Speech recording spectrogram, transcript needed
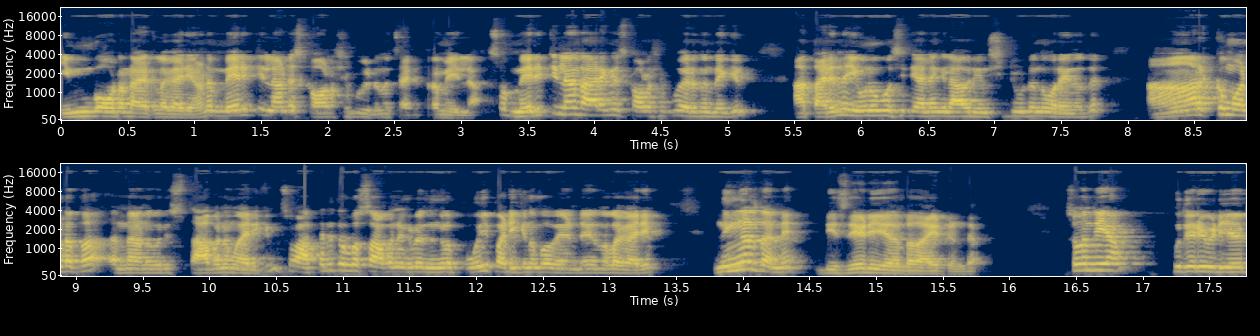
ഇമ്പോർട്ടന്റ് ആയിട്ടുള്ള കാര്യമാണ്. മെറിറ്റ് ഇല്ലാണ്ട് സ്കോളർഷിപ്പ് കിട്ടുന്ന ചരിത്രമേ ഇല്ല. സോ മെറിറ്റ് ഇല്ലാണ്ട് ആരെങ്കിലും സ്കോളർഷിപ്പ് വരുന്നുണ്ടെങ്കിൽ ആ തരുന്ന യൂണിവേഴ്സിറ്റി അല്ലെങ്കിൽ ആ ഒരു ഇൻസ്റ്റിറ്റ്യൂട്ട് എന്ന് പറയുന്നത് ആർക്കും വേണ്ടത്ത എന്നാണ് ഒരു സ്ഥാപനമായിരിക്കും. സോ അത്തരത്തിലുള്ള സ്ഥാപനങ്ങളിൽ നിങ്ങൾ പോയി പഠിക്കണമോ വേണ്ടേ എന്നുള്ള കാര്യം നിങ്ങൾ തന്നെ ഡിസൈഡ് ചെയ്യേണ്ടതായിട്ടുണ്ട്. സോ എന്ത് ചെയ്യാം? പുതിയൊരു വീഡിയോയിൽ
